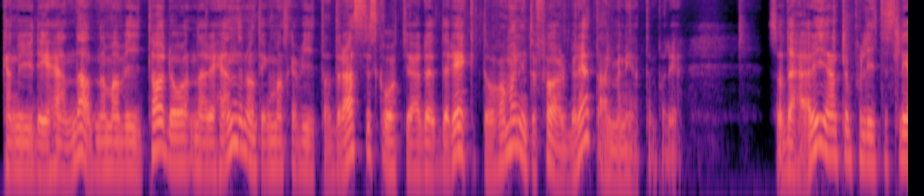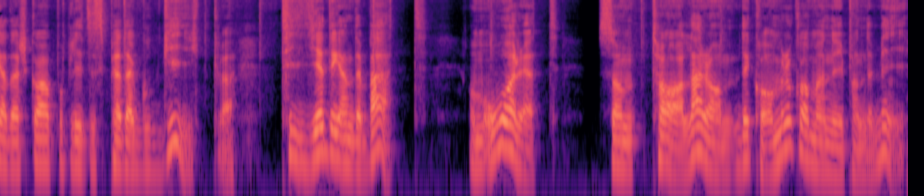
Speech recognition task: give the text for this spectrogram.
kan ju det hända. När man vidtar då, när det händer någonting, man ska vidta drastiska åtgärder direkt, då har man inte förberett allmänheten på det. Så det här är egentligen politiskt ledarskap och politisk pedagogik. Va? Tio DN Debatt om året som talar om det kommer att komma en ny pandemi.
